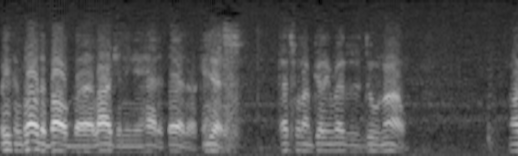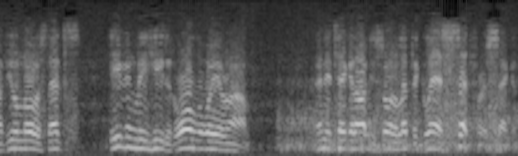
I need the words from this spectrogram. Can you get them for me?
Well, you can blow the bulb uh, larger than you had it there, though, can't Yes. you? Yes. That's what I'm getting ready to do now. Now, if you'll notice, that's evenly heated all the way around. Then you take it out and you sort of let the glass set for a second.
